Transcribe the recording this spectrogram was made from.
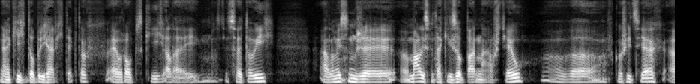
nejakých dobrých architektoch, európskych, ale aj vlastne svetových. Ale myslím, že mali sme takých zo pár návštev v, v Košiciach a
